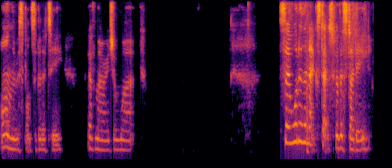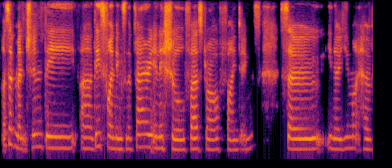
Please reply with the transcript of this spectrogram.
on the responsibility of marriage and work. So what are the next steps for the study? As I've mentioned, the, uh, these findings are the very initial first draft findings. So, you know, you might have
